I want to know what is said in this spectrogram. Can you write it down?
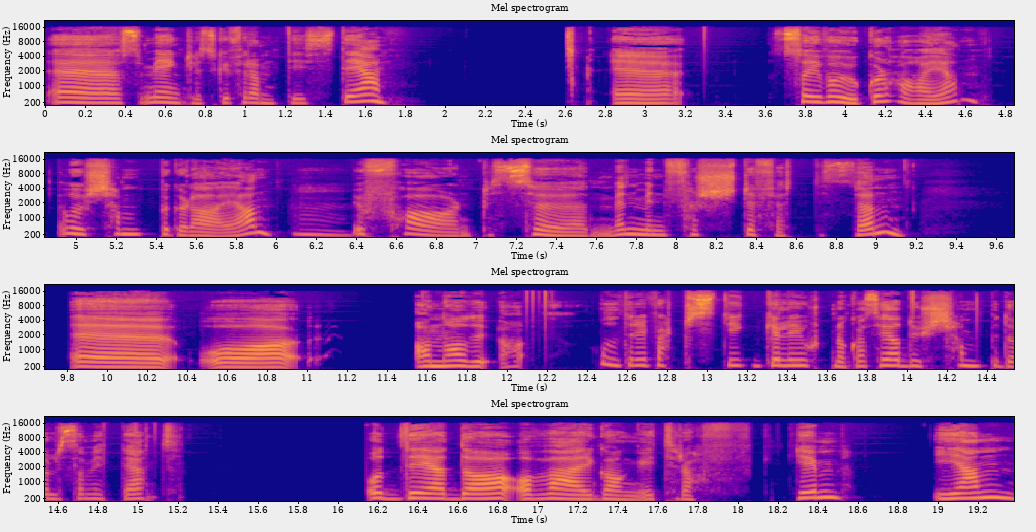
eh, som jeg egentlig skulle frem til i sted. Eh, så jeg var jo glad i han. Jeg var jo kjempeglad i han. Mm. Jo faren til sønnen min, min førstefødte sønn. Eh, og han hadde aldri vært stygg eller gjort noe, så jeg hadde jo kjempedårlig samvittighet. Og det da, og hver gang jeg traff Kim, igjen,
